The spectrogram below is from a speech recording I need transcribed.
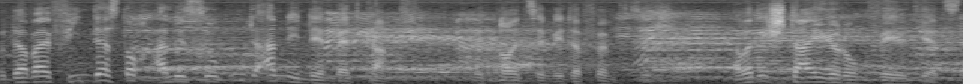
Und dabei fing das doch alles so gut an in dem Wettkampf mit 19,50 Meter. Aber die Steigerung fehlt jetzt.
